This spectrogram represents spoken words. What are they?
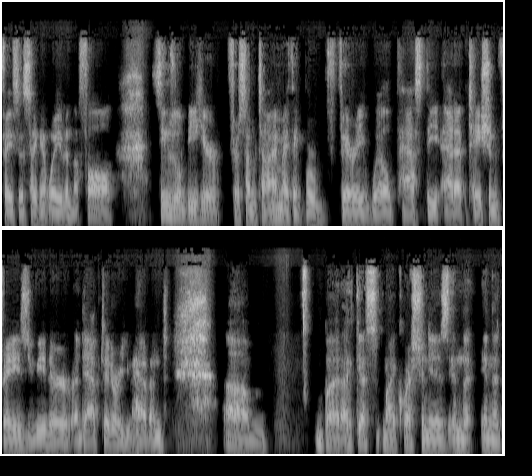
face a second wave in the fall. Seems we'll be here for some time. I think we're very well past the adaptation phase. You've either adapted or you haven't. Um, but i guess my question is in the in the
